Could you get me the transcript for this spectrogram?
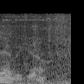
There we go.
